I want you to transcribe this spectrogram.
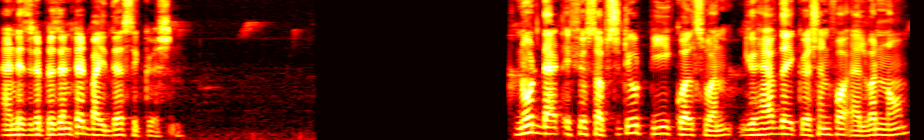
and is represented by this equation. Note that if you substitute p equals 1, you have the equation for L1 norm,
